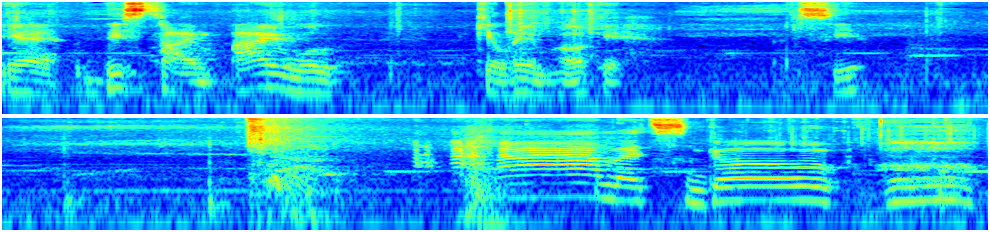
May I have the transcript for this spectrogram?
Yeah, this time I will kill him. Okay. Let's see. Ah, let's go.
